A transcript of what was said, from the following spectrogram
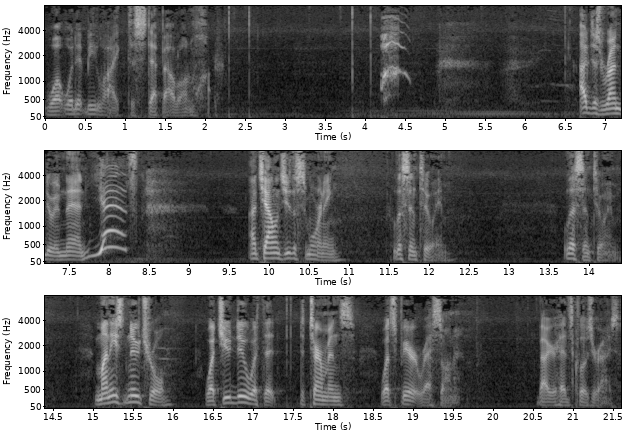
what would it be like to step out on water? I'd just run to him then. Yes. I challenge you this morning. Listen to him. Listen to him. Money's neutral. What you do with it determines what spirit rests on it. Bow your heads, close your eyes.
